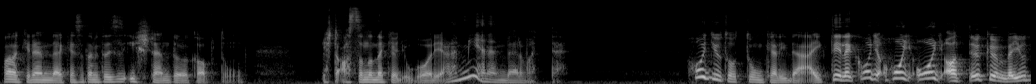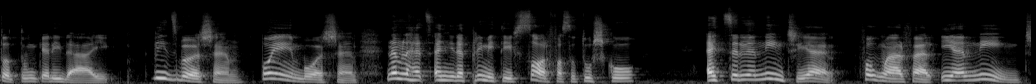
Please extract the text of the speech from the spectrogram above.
valaki rendelkezhet, amit az Istentől kaptunk. És te azt mondod neki, hogy ugorjál. Hát milyen ember vagy te? Hogy jutottunk el idáig? Tényleg, hogy, hogy, hogy a tökönbe jutottunk el idáig? Viccből sem, poénból sem. Nem lehetsz ennyire primitív, szarfaszú tuskó. Egyszerűen nincs ilyen. Fog már fel, ilyen nincs.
